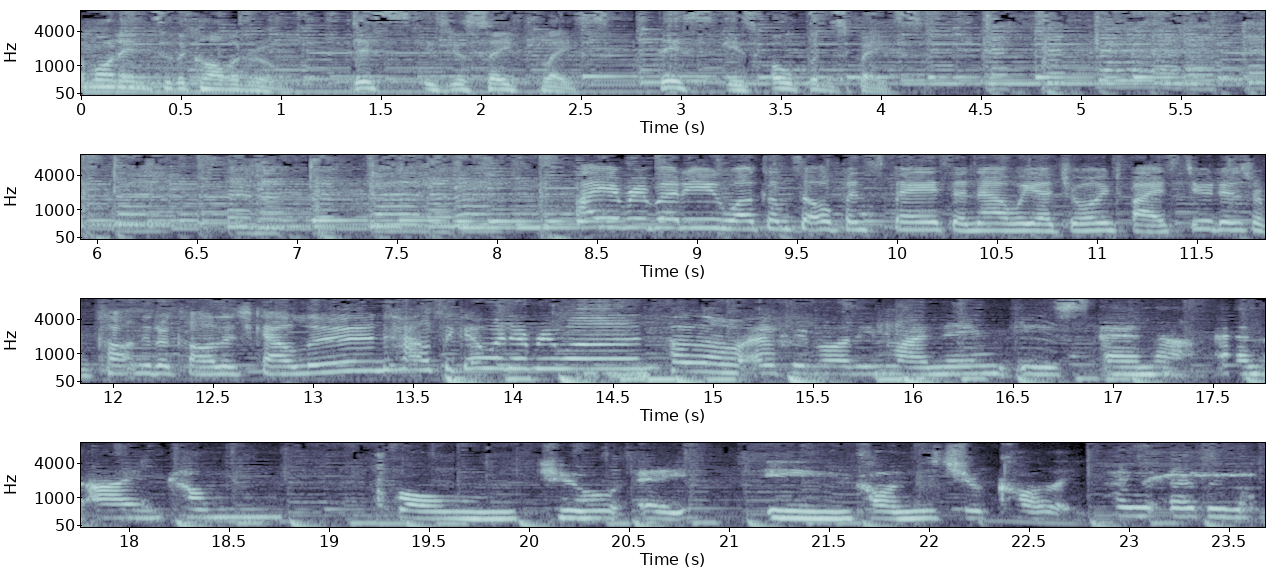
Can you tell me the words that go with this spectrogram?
Come on into the common room. This is your safe place. This is open space. Hi everybody, welcome to Open Space and now we are joined by students from Cognitio College Kowloon. How's it going everyone? Hello everybody, my name is Anna and I come from 2A in Cognitio College. Hello everyone,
